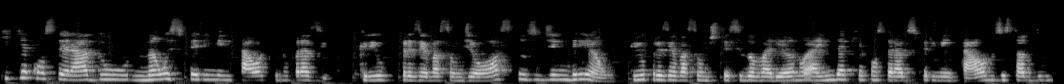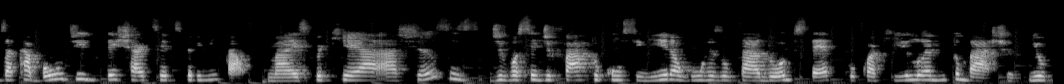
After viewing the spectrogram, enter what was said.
que é considerado não experimental aqui no Brasil? Preservação de ócitos e de embrião. preservação de tecido ovariano, ainda que é considerado experimental, nos Estados Unidos acabou de deixar de ser experimental. Mas porque as chances de você de fato conseguir algum resultado obstétrico com aquilo é muito baixa. E o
